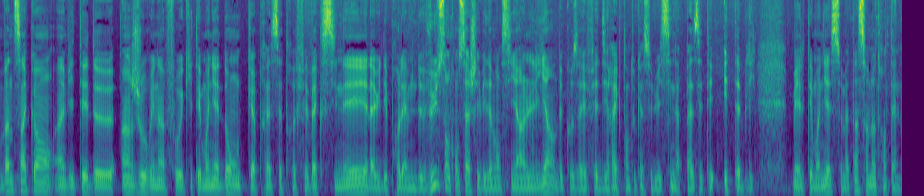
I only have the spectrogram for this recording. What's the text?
25 ans, invitée de Un jour une info et qui témoignait donc après s'être fait vacciner. Elle a eu des problèmes de vue sans qu'on sache évidemment s'il y a un lien de cause à effet direct. En tout cas, celui-ci n'a pas été établi. Mais elle témoignait ce matin sur notre antenne.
